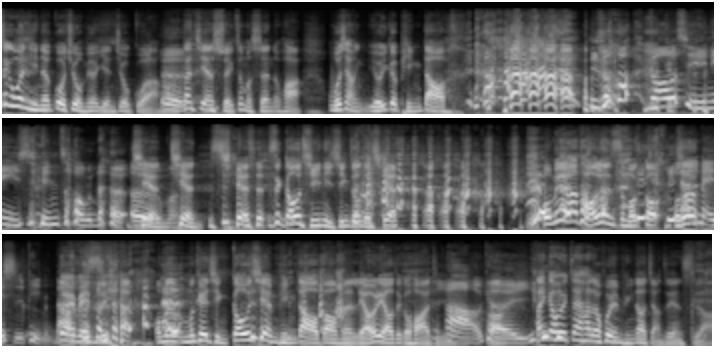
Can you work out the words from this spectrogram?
这个问题呢，过去我没有研究过啦。嗯、但既然水这么深的话，我想有一个频道，你说勾起你心中的 欠欠欠，是勾起你心中的欠。我没有要讨论什么勾，我说美食频道，对美食频道，我们我们可以请勾芡频道帮我们聊一聊这个话题。好，可以。他应该会在他的会员频道讲这件事啊。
